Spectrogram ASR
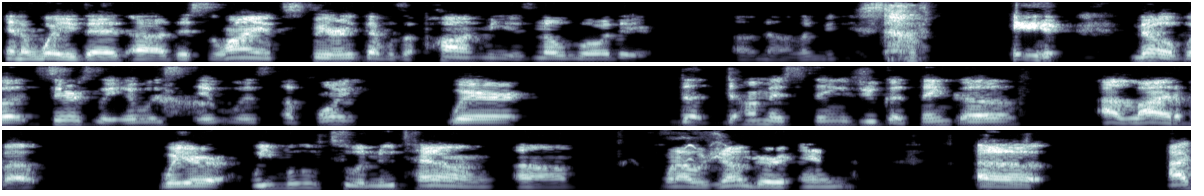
in a way that uh, this lion spirit that was upon me is no more there. Oh no, let me stop. no, but seriously, it was it was a point where the dumbest things you could think of, I lied about. Where we moved to a new town um, when I was younger, and uh, I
